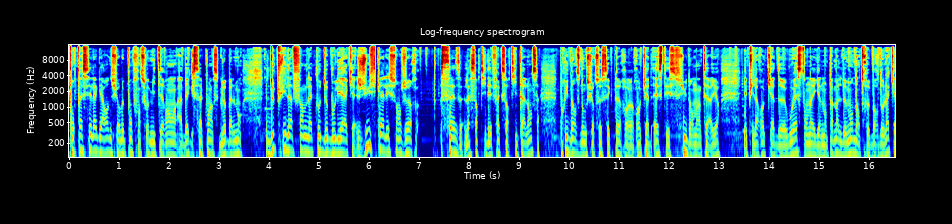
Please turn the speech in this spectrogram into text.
pour passer la Garonne sur le pont François Mitterrand à Bègle. Ça coince globalement depuis la fin de la côte de Bouliac jusqu'à l'échangeur 16, la sortie des facs, sortie Talence. Prudence donc sur ce secteur euh, rocade est et sud en intérieur. Et puis la rocade ouest, on a également pas mal de monde entre Bordeaux-Lac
